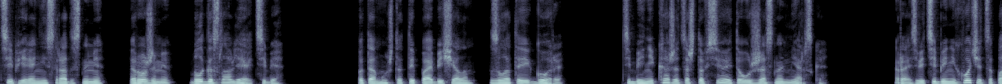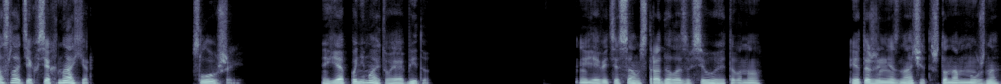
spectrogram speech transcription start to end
Теперь они с радостными рожами благословляют тебя. Потому что ты пообещал им золотые горы. Тебе не кажется, что все это ужасно мерзко? Разве тебе не хочется послать их всех нахер? Слушай, я понимаю твою обиду. Я ведь и сам страдал из-за всего этого, но... Это же не значит, что нам нужно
